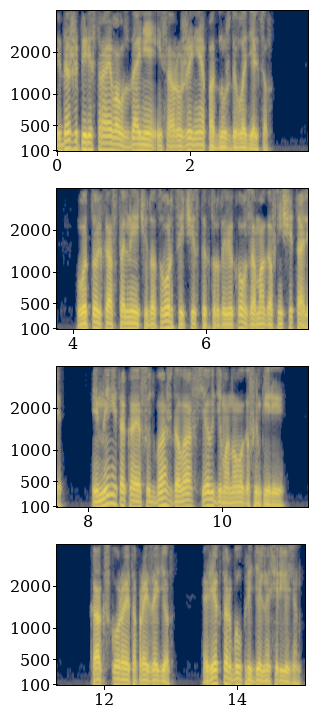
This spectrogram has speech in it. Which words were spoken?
и даже перестраивал здания и сооружения под нужды владельцев. Вот только остальные чудотворцы чистых трудовиков за магов не считали, и ныне такая судьба ждала всех демонологов империи. Как скоро это произойдет? Ректор был предельно серьезен.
